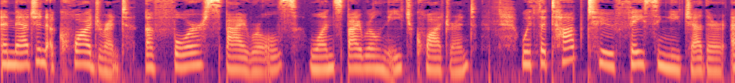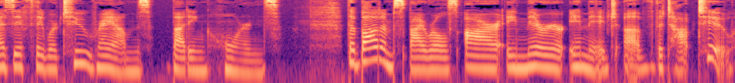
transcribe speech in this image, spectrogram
Imagine a quadrant of four spirals, one spiral in each quadrant, with the top two facing each other as if they were two rams butting horns. The bottom spirals are a mirror image of the top two.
